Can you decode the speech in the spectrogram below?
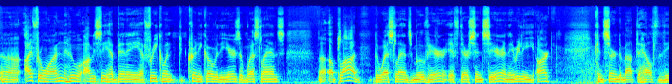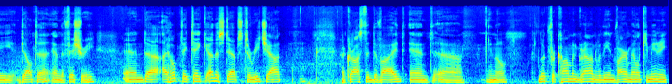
Uh, I, for one, who obviously have been a, a frequent critic over the years of Westlands, uh, applaud the Westlands move here if they're sincere and they really are concerned about the health of the delta and the fishery. And uh, I hope they take other steps to reach out across the divide and, uh, you know, look for common ground with the environmental community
